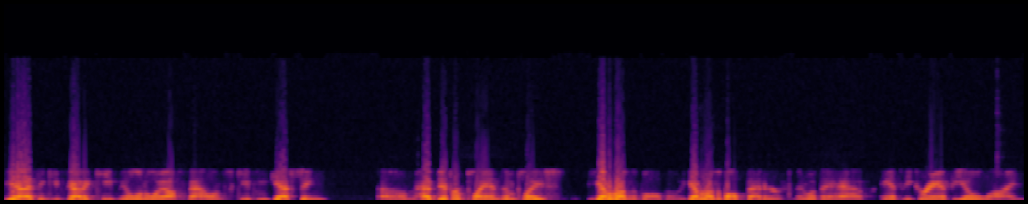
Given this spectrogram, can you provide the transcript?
Yeah, I think you've got to keep Illinois off balance, keep them guessing, um, have different plans in place you got to run the ball though. You got to run the ball better than what they have. Anthony Grant, the O line,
